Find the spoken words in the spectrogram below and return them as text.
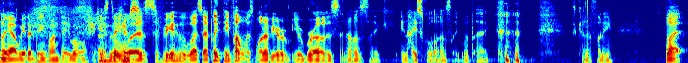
Oh yeah, we had a ping pong table. I forget who it was. I forget who it was. I played ping pong with one of your your bros, and I was like in high school. I was like, what the heck? it's kind of funny, but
